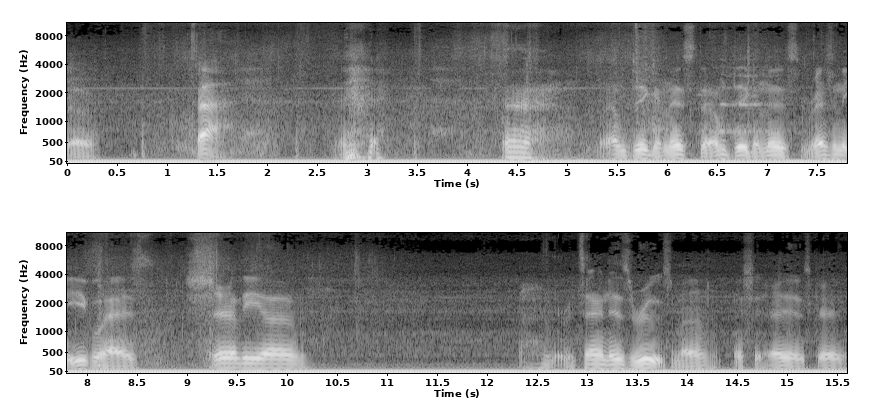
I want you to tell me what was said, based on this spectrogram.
so. Ah. I'm digging this, though. I'm digging this. Resident Evil has surely um, returned its roots, man. This shit is crazy.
